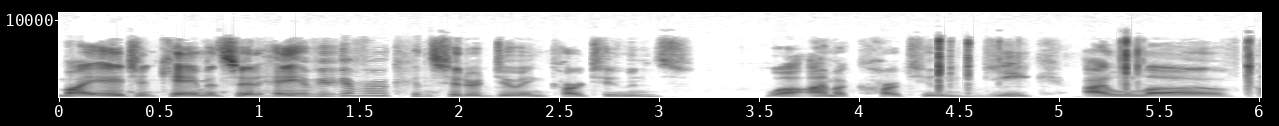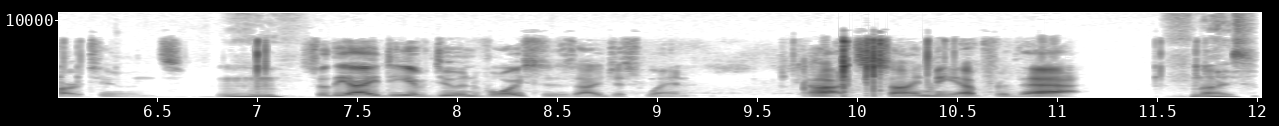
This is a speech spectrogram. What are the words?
my agent came and said, Hey, have you ever considered doing cartoons? Well, I'm a cartoon geek. I love cartoons. mm-hmm. So the idea of doing voices, I just went, God, sign me up for that. Nice.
